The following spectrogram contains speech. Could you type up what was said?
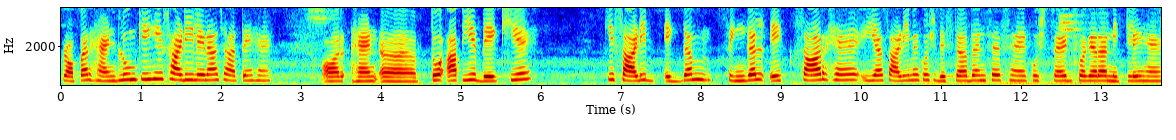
प्रॉपर हैंडलूम की ही साड़ी लेना चाहते हैं और हैंड तो आप ये देखिए कि साड़ी एकदम सिंगल एक सार है या साड़ी में कुछ डिस्टर्बेंसेस हैं, कुछ थ्रेड्स वगैरह निकले हैं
